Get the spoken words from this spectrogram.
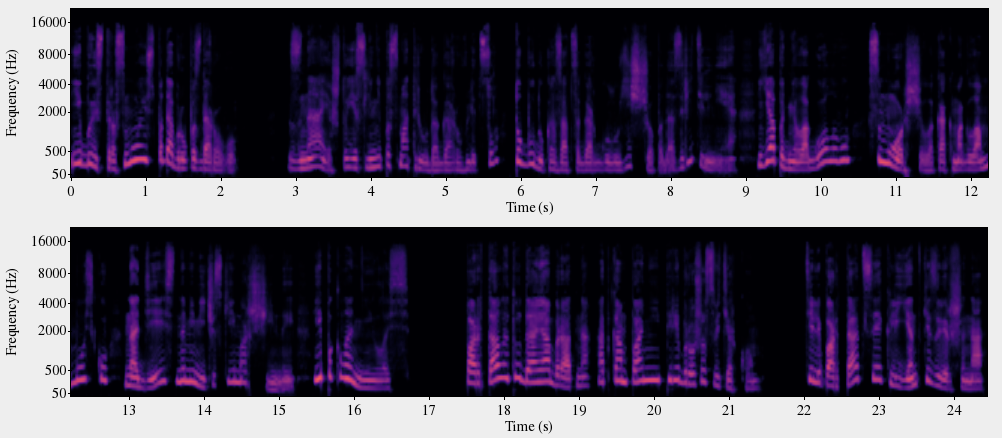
и быстро смоюсь по добру, по здорову. Зная, что если не посмотрю Дагару в лицо, то буду казаться Гаргулу еще подозрительнее, я подняла голову, сморщила, как могла моську, надеясь на мимические морщины, и поклонилась. Порталы туда и обратно, от компании переброшу с ветерком. Телепортация клиентки завершена,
